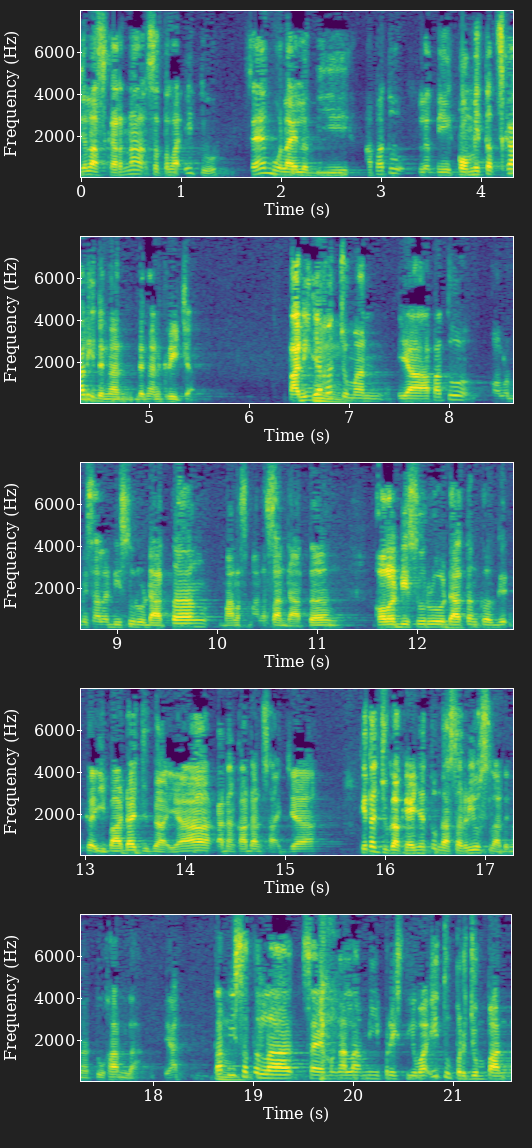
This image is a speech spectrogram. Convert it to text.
jelas karena setelah itu saya mulai lebih apa tuh lebih committed sekali dengan dengan gereja. Tadinya kan hmm. kan cuman ya apa tuh kalau misalnya disuruh datang malas-malasan datang. Kalau disuruh datang ke ke ibadah juga ya kadang-kadang saja. Kita juga kayaknya tuh nggak serius lah dengan Tuhan lah ya. Tapi hmm. setelah saya mengalami peristiwa itu perjumpaan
